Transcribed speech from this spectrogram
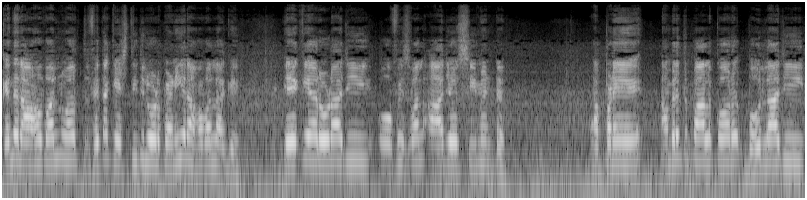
ਕਹਿੰਦੇ, ਰਾਹੋਵਾਲ ਨੂੰ ਫਿਰ ਤਾਂ ਕਿਸ਼ਤੀ ਦੀ ਲੋੜ ਪੈਣੀ ਹੈ ਰਾਹੋਵਾਲ ਅੱਗੇ ਏਕੇ ਅਰੋੜਾ ਜੀ ਆਫਿਸ ਵੱਲ ਆ ਜਾਓ, ਸੀਮੈਂਟ। ਆਪਣੇ ਅੰਮ੍ਰਿਤਪਾਲ ਕੌਰ ਬੋਲਾ ਜੀ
